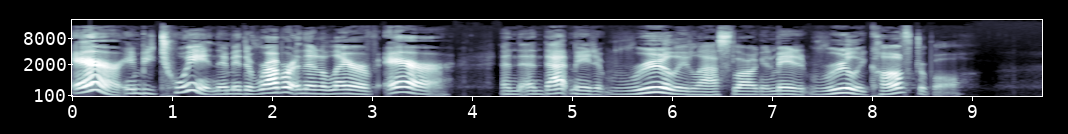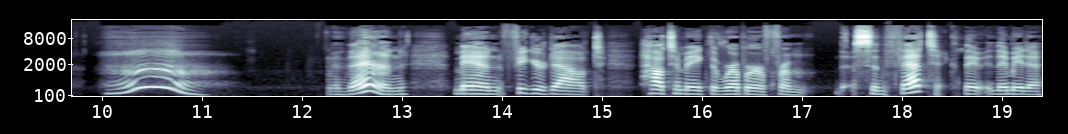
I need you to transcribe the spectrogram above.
air in between. They made the rubber and then a layer of air. And and that made it really last long and made it really comfortable. Ah. And then man figured out how to make the rubber from synthetic. They they made a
